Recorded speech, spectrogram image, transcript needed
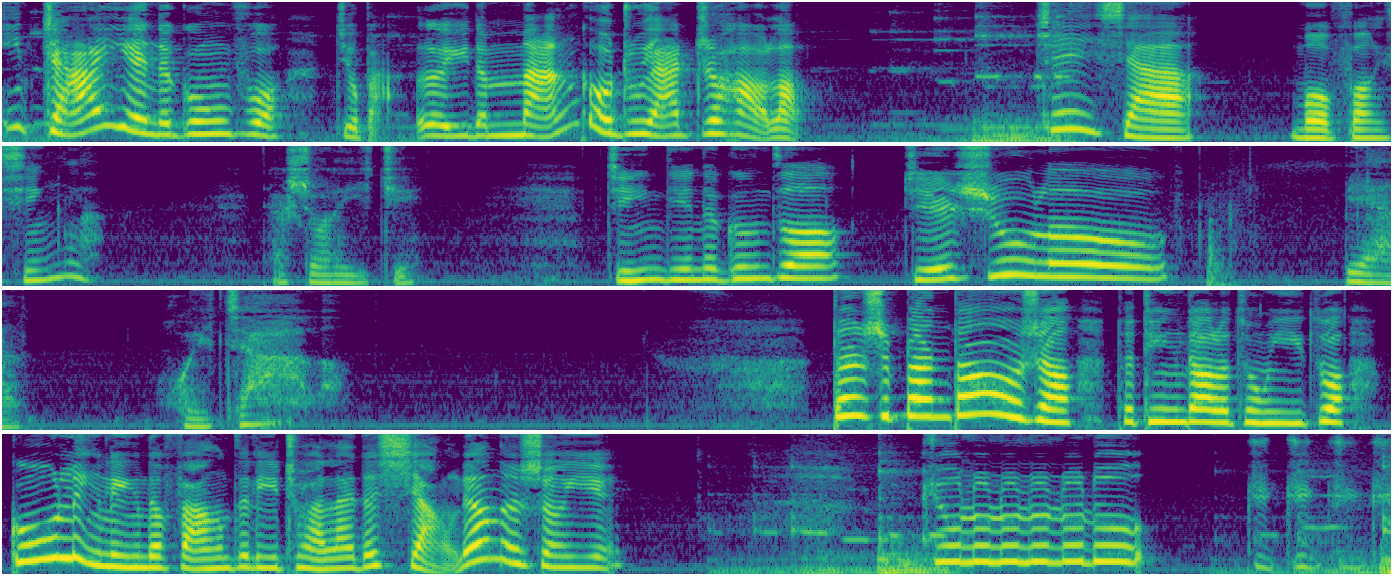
一眨眼的功夫就把鳄鱼的满口蛀牙治好了。这下莫放心了，他说了一句：“今天的工作结束喽。”便回家了。但是半道上，他听到了从一座孤零零的房子里传来的响亮的声音：“啾噜噜噜噜噜，啾啾啾啾，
